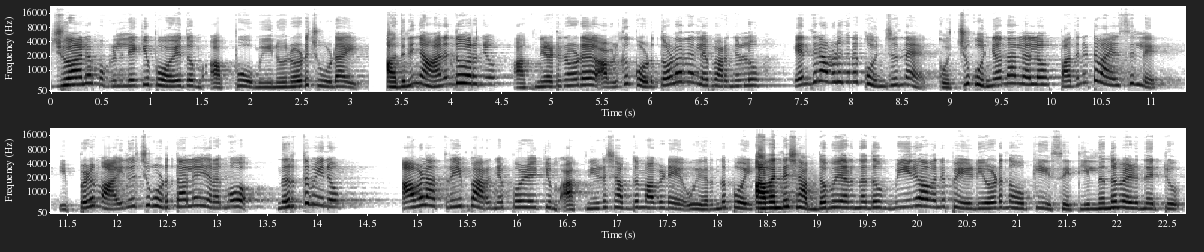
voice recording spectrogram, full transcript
ജ്വാല മുകളിലേക്ക് പോയതും അപ്പു മീനുവിനോട് ചൂടായി. അതിന് ഞാനെന്തു പറഞ്ഞു? അഗ്നിയേട്ടനോട് അവൾക്ക് കൊടുത്തോളാനല്ലേ പറഞ്ഞുള്ളൂ. എന്തിനാ അവൾ ഇങ്ങനെ കൊഞ്ചുന്നേ? കൊച്ചു കുഞ്ഞൊന്നല്ലല്ലോ. പതിനെട്ട് വയസ്സില്ലേ. ഇപ്പോഴും വായിൽ വെച്ച് കൊടുത്താലേ ഇറങ്ങുവോ നിർത്തു മീനു. അവൾ അത്രയും പറഞ്ഞപ്പോഴേക്കും അഗ്നിയുടെ ശബ്ദം അവിടെ ഉയർന്നു പോയി. അവന്റെ ശബ്ദം ഉയർന്നതും മീനു അവന് പേടിയോടെ നോക്കി സെറ്റിയിൽ നിന്നും എഴുന്നേറ്റു.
